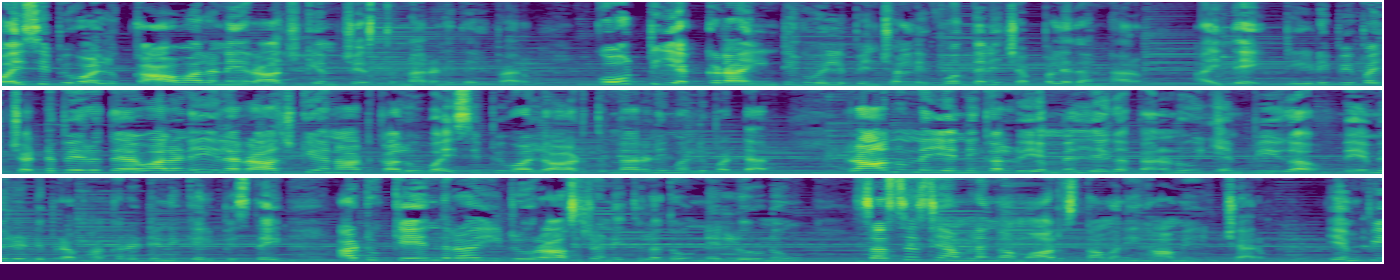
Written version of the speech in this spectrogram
వైసీపీ వాళ్ళు కావాలనే రాజకీయం చేస్తున్నారని తెలిపారు. కోర్టు ఎక్కడా ఇంటికి వెళ్ళి పింఛన్లు ఇవ్వొద్దని చెప్పలేదన్నారు. అయితే టీడీపీపై చెడ్డ పేరు తేవాలని ఇలా రాజకీయ నాటకాలు వైసీపీ వాళ్ళు ఆడుతున్నారని మండిపడ్డారు. రానున్న ఎన్నికల్లో ఎమ్మెల్యేగా తనను ఎంపీగా వేమిరెడ్డి ప్రభాకర్ రెడ్డిని గెలిపిస్తే అటు కేంద్ర ఇటు రాష్ట్ర నిధులతో నెల్లూరును సస్యశ్యామలంగా మారుస్తామని హామీ ఇచ్చారు. ఎంపీ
